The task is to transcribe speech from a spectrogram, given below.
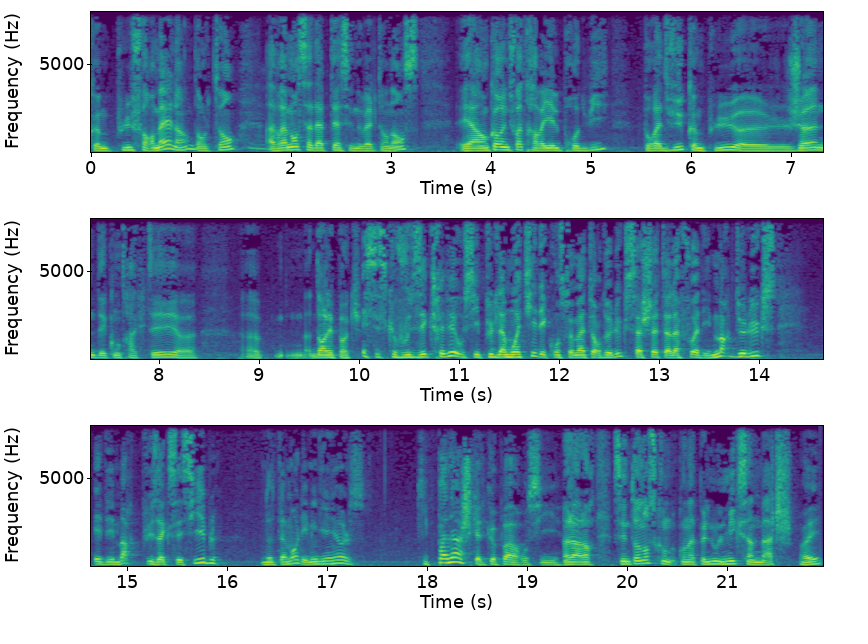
comme plus formelles hein, dans le temps, à vraiment s'adapter à ces nouvelles tendances et à encore une fois travailler le produit pour être vu comme plus euh, jeune, décontracté. Euh, euh, dans l'époque. Et c'est ce que vous écrivez aussi. Plus de la moitié des consommateurs de luxe s'achètent à la fois des marques de luxe et des marques plus accessibles, notamment les millennials qui panachent quelque part aussi. Alors, alors c'est une tendance qu'on appelle nous le mix and match. Oui.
